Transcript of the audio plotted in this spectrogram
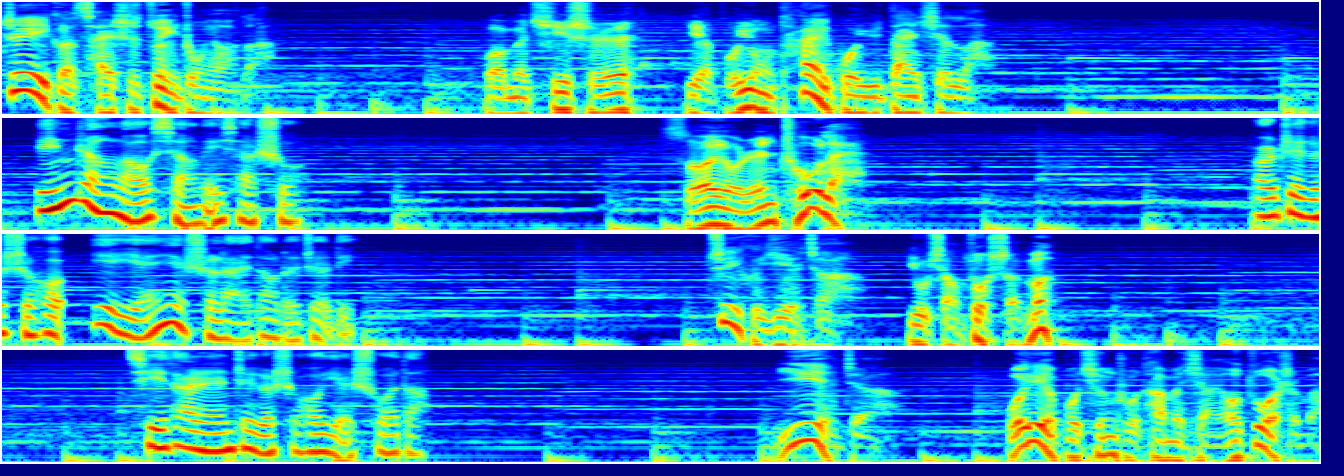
这个才是最重要的。我们其实也不用太过于担心了。林长老想了一下，说。所有人出来。而这个时候，叶岩也是来到了这里。这个叶家又想做什么？其他人这个时候也说道：“叶家，我也不清楚他们想要做什么，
